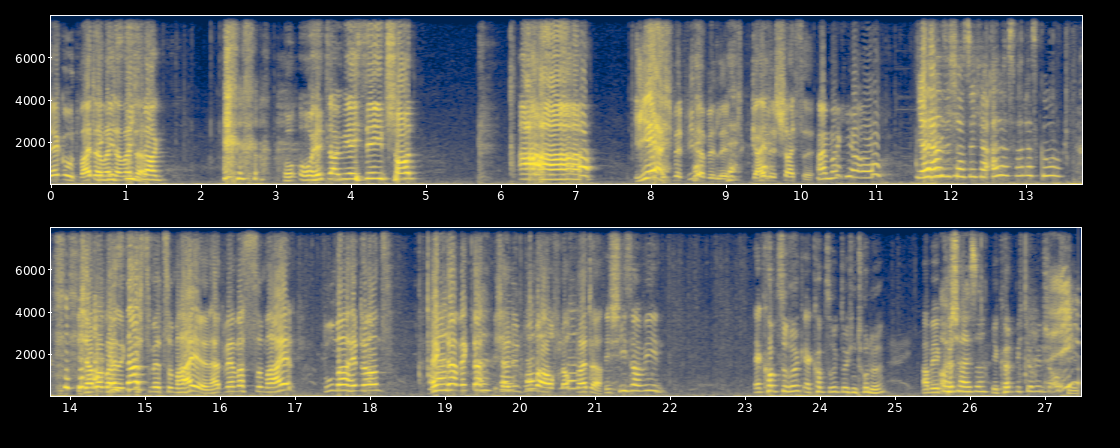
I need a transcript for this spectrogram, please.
Sehr gut, geht. weiter, Hier weiter, geht's nicht weiter. lang. Oh, oh, hinter mir, ich sehe ihn schon. Ah! Yeah, ich werd wiederbelebt. Geile Scheiße. Einmal hier auch. Ja, ja, sicher, sicher. Alles, alles gut. Ich habe aber nichts mehr zum Heilen. Hat wer was zum Heilen? Boomer hinter uns? Weg Äh, da, weg da. Ich halte den Boomer auf, lauf weiter. Ich schieße auf ihn. Er kommt zurück, er kommt zurück durch den Tunnel. Aber ihr Oh, könnt, scheiße. ihr könnt mich theoretisch aufheben.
